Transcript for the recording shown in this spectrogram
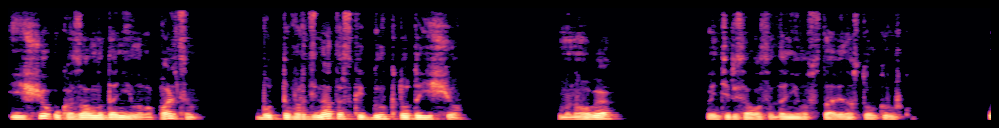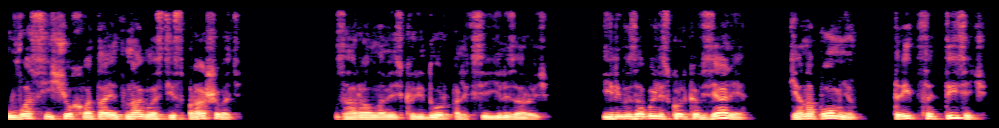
И еще указал на Данилова пальцем, будто в ординаторской был кто-то еще. «Много?» – поинтересовался Данилов, ставя на стол кружку. «У вас еще хватает наглости спрашивать?» – заорал на весь коридор Алексей Елизарович. «Или вы забыли, сколько взяли? Я напомню, тридцать тысяч!»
